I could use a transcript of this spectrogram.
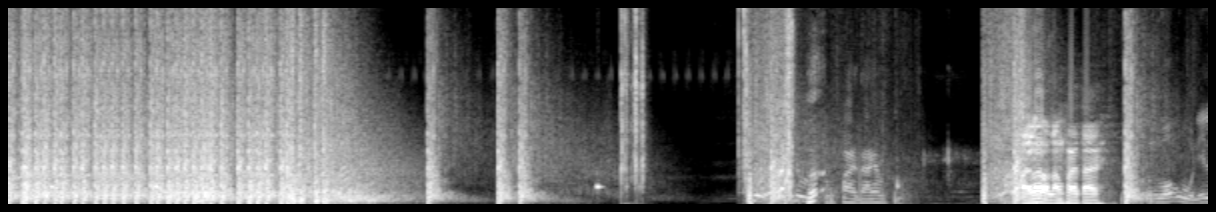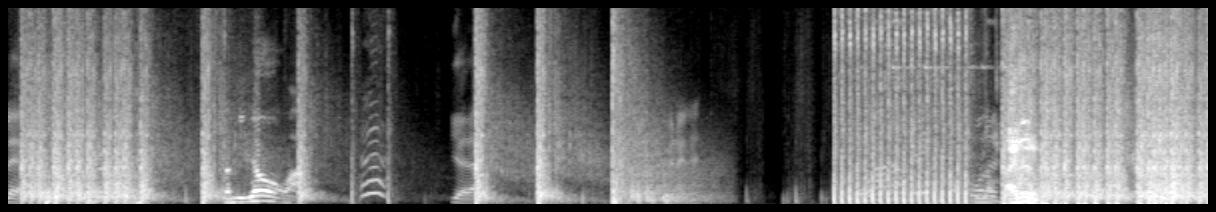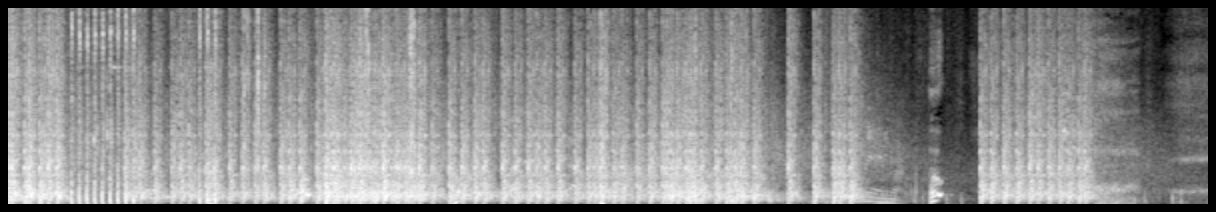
พี่หนุ่มตรงไฟได้ยังตายแล้วหลังไฟตายตรงรั้วอู่นี่เลยอะมันมีโล่อะเหี้ยแล้วไปไหนนะโอ้โหหน้าเล็กสองตัวเลย ตายหนึ่ง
